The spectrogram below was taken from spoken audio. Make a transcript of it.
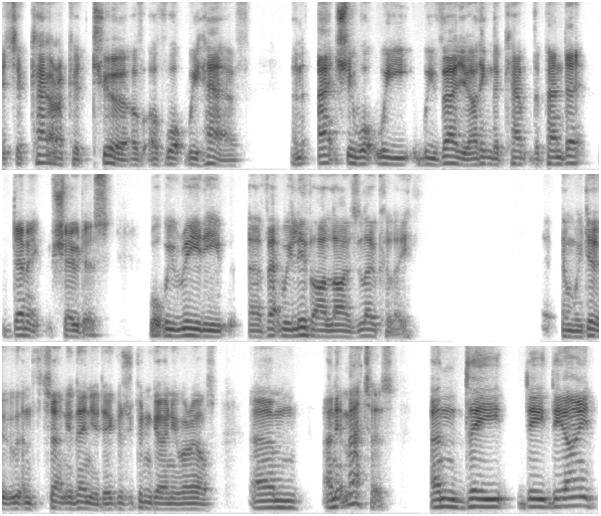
it's a caricature of, of what we have and actually what we we value. I think the camp, the pandemic showed us what we really uh, we live our lives locally, and we do, and certainly then you did because you couldn't go anywhere else, um, and it matters. And the the the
